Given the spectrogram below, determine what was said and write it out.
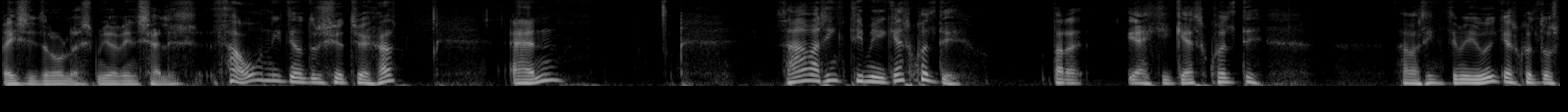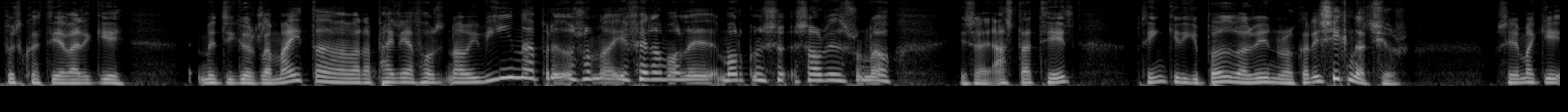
Basic Rollers mjög vinsælir þá 1970 eitthvað en það var ringt í mig í gerkvöldi bara, ég ekki í gerkvöldi það var ringt í mig í gerkvöldi og spurt hvert ég var ekki myndi ekki örgla mæta það var að pæli að fá ná í vínabröð og svona í fyrramáli morgun sárið svona. Og ég sagði alltaf til. Ringir ekki böðvar vinur okkar í Signature. Og segjum ekki,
